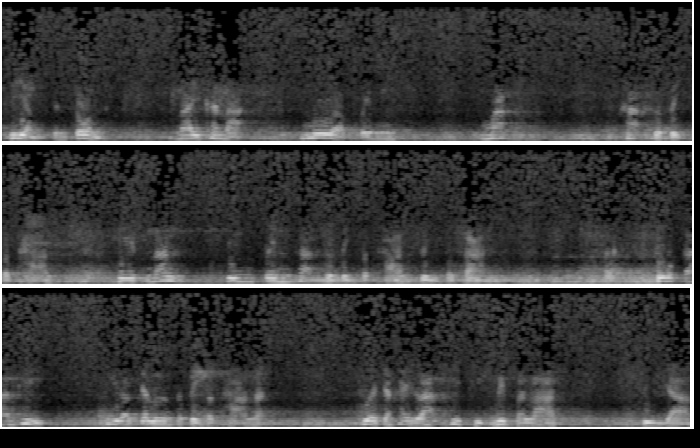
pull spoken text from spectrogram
เที่ยงเป็นต้น ในขณะเมื่อเป็นมัคคะสติปัฏฐานเหตุนั้นจึงเป็นพระสติปัฏฐานสี่ประการคือการที่ที่เราจเจริญสติปัฏฐานน่ะ เพื่อจะให้ละที่ผิดวิปลาสสี่อย่าง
